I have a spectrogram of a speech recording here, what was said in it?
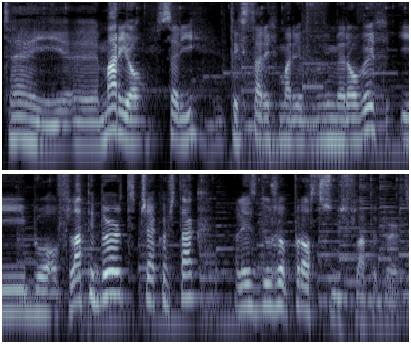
tej e, Mario serii, tych starych Mario dwuwymiarowych i było o Flappy Bird, czy jakoś tak? Ale jest dużo prostszy niż Flappy Bird.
